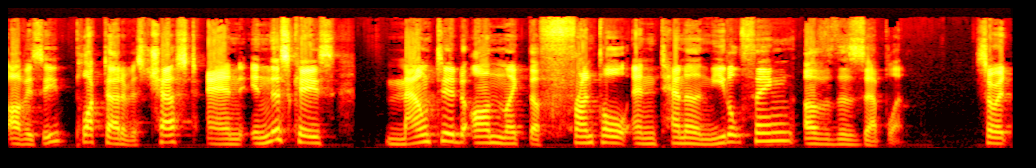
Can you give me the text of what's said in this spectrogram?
obviously plucked out of his chest, and in this case, mounted on like the frontal antenna needle thing of the Zeppelin. So it,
